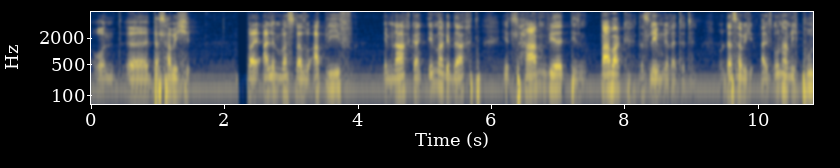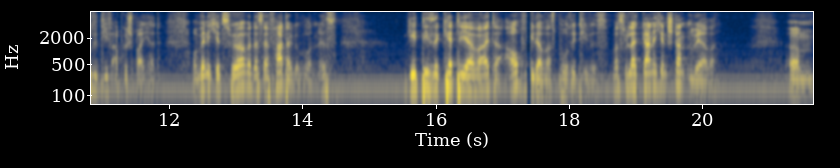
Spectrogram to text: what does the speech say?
Und äh, das habe ich bei allem, was da so ablief, im Nachgang immer gedacht, jetzt haben wir diesem Babak das Leben gerettet. Und das habe ich als unheimlich positiv abgespeichert. Und wenn ich jetzt höre, dass er Vater geworden ist, geht diese Kette ja weiter. Auch wieder was Positives, was vielleicht gar nicht entstanden wäre. Ähm,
